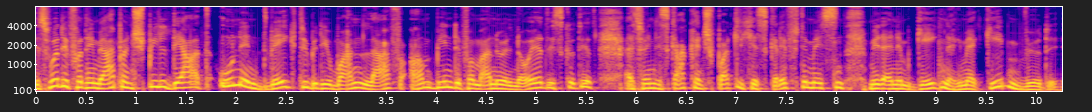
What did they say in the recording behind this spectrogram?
Es wurde vor dem Japan-Spiel derart unentwegt über die One Love Armbinde von Manuel Neuer diskutiert, als wenn es gar kein sportliches Kräftemessen mit einem Gegner mehr geben würde.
